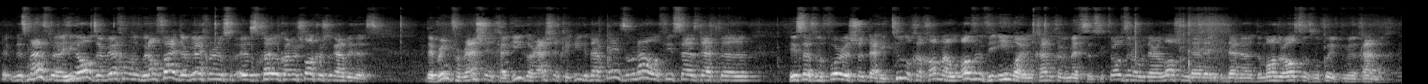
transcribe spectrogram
this master, he holds, Rabbi Yechon, we don't find, Rabbi Yechon is Chayil Kon the Gabi this. They bring from Rashi and Chagiga, Rashi and Chagiga, that brings, and now if he says that, uh, he says before that he tulu chacham al oven v'imoy l'chanech v'mitzvahs. He throws in over there a lashon that, that uh, the mother also is mechuyev v'mechanech.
